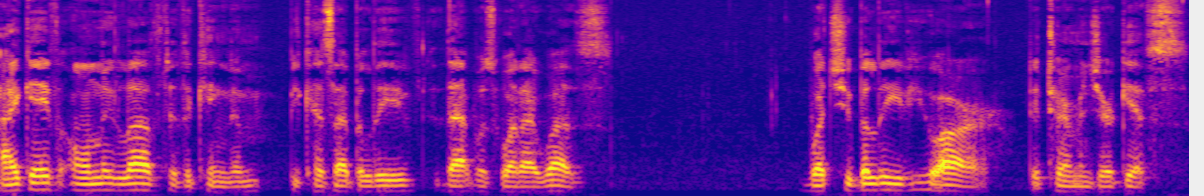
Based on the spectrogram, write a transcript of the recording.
I gave only love to the kingdom because I believed that was what I was. What you believe you are determines your gifts,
